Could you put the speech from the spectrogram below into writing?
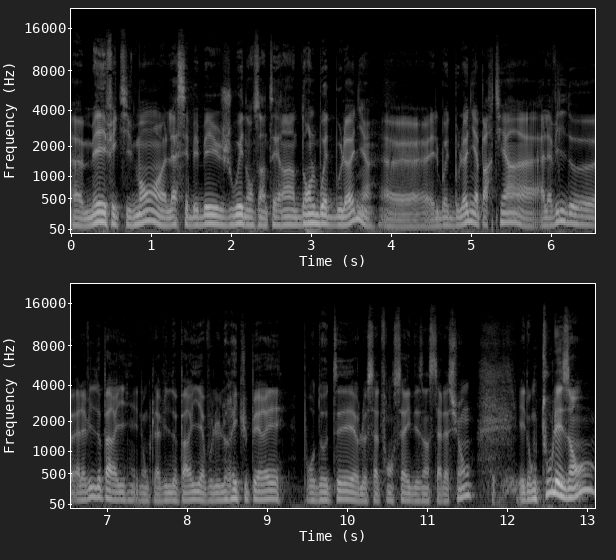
Euh, mais effectivement, la CBB jouait dans un terrain dans le bois de Boulogne, euh, et le bois de Boulogne appartient à, la ville de, Paris. Et donc la ville de Paris a voulu le récupérer pour doter le Stade français avec des installations. Et donc tous les ans,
